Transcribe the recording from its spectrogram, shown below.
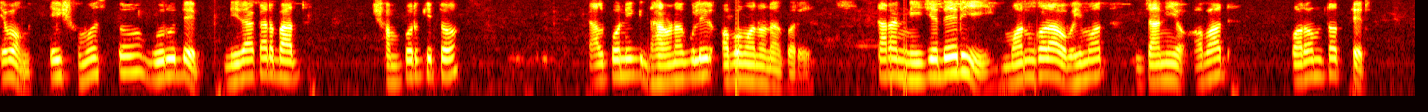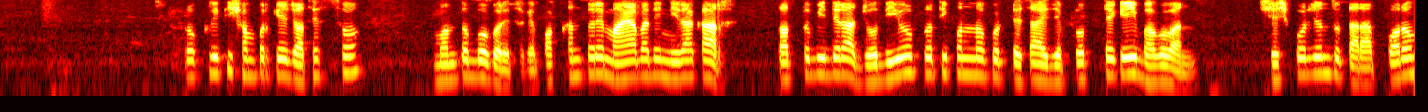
এবং এই সমস্ত গুরুদেব নিরাকারবাদ সম্পর্কিত কাল্পনিক ধারণাগুলির অবমাননা করে। তারা নিজেদেরই মন গড়া অভিমত জানিয়ে অবাধ পরম তত্ত্বের প্রকৃতি সম্পর্কে যথেষ্ট মন্তব্য করে থাকে। পক্ষান্তরে মায়াবাদী নিরাকার তত্ত্ববিদেরা যদিও প্রতিপন্ন করতে চায় যে প্রত্যেকেই ভগবান, শেষ পর্যন্ত তারা পরম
